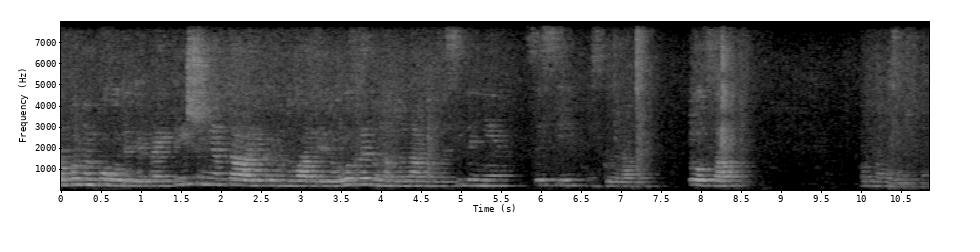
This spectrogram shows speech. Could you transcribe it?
Пропоную погодити проект рішення та рекомендувати до розгляду на пленарному засіданні сесії міської ради. Хто за? Одноголосно.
